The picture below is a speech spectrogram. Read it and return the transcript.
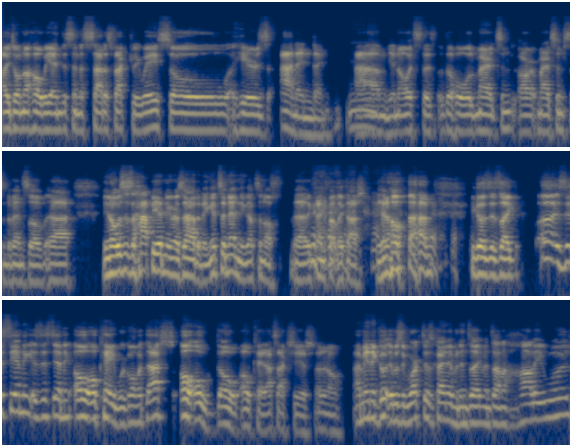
I don't know how we end this in a satisfactory way. So here's an ending. Mm. Um, you know, it's the the whole Marge Sim- or Marge Simpson events of, uh, you know, is this a happy ending or a sad ending? It's an ending. That's enough. Uh, it kind of felt like that, you know, um, because it's like, oh, is this the ending? Is this the ending? Oh, okay, we're going with that. Oh, oh, oh, okay, that's actually it. I don't know. I mean, it, it was it worked as kind of an indictment on Hollywood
